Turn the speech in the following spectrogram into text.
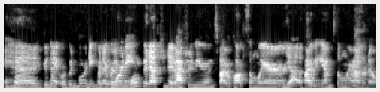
And good night or good morning, Or good whenever morning. or good afternoon. Good afternoon. It's five o'clock somewhere. Yeah. 5 a.m. somewhere. I don't know.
